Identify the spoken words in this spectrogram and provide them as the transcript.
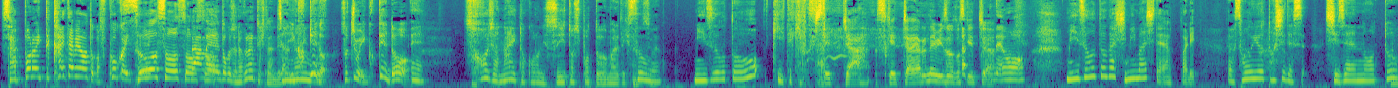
札幌行ってカニ食べようとか、福岡行って。そうそうそうそうダメとかじゃなくなってきたんで、行くけど、そっちも行くけど、ええ。そうじゃないところにスイートスポットが生まれてきたんですよ。水音を聞いてきましスケッチャー。スケッチャーやるね、水音スケッチャた。ー。でも、水音が染みました、やっぱり。だからそういう年です。自然の音、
